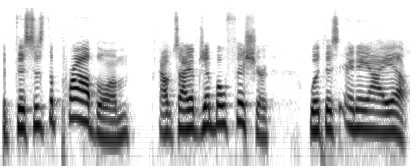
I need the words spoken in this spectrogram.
but this is the problem outside of Jimbo Fisher with this NIL.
